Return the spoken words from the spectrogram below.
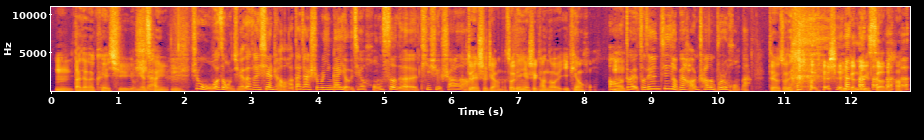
嗯，大家都可以去踊跃参与。嗯，这我总觉得在现场的话，大家是不是应该有一件红色的 T 恤衫啊？对，是这样的。昨天也是看到一片红。嗯，对，昨天金小编好像穿的不是红的，对我昨天 穿的是一个绿色的。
